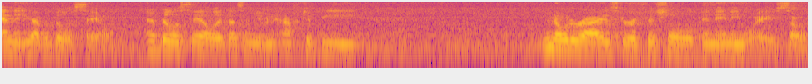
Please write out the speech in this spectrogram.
and that you have a bill of sale. And a bill of sale, it doesn't even have to be notarized or official in any way, so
